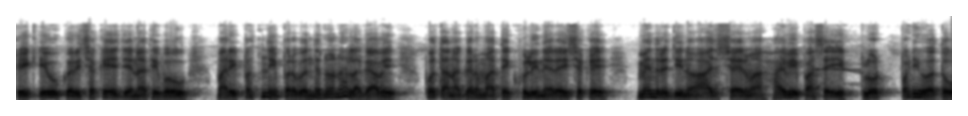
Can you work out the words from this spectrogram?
કંઈક એવું કરી શકે જેનાથી વહુ મારી પત્ની પર બંધનો ન લગાવે, પોતાના ઘરમાં તે ખુલીને રહી શકે. મહેન્દ્રજીનો આજ શહેરમાં હાઈવે પાસે એક પ્લોટ પડ્યો હતો.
